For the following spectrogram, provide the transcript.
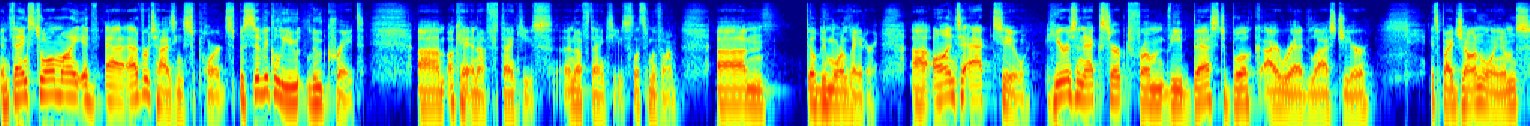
And thanks to all my ad- uh, advertising support, specifically Loot Crate. Um, okay, enough thank yous. Enough thank yous. Let's move on. Um, there'll be more later. Uh, on to Act Two. Here's an excerpt from the best book I read last year. It's by John Williams,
